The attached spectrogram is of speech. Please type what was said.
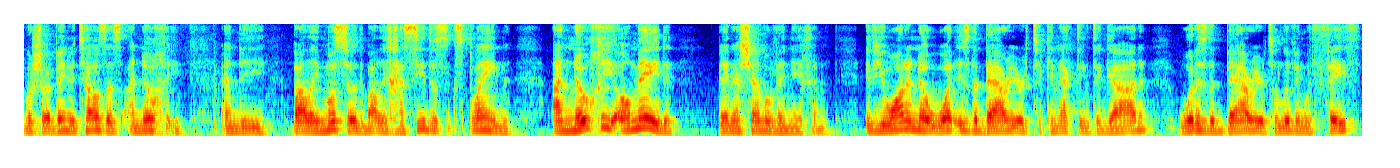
Moshe Rabbeinu tells us Anochi, and the Baalei Musar, the Baalei Chasidus explain Anochi Omeid ben Hashem Uvenechem. If you want to know what is the barrier to connecting to God, what is the barrier to living with faith,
